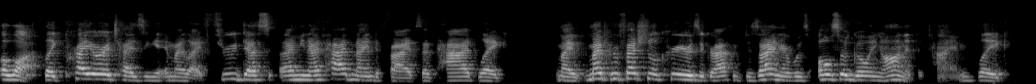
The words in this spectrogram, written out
a lot like prioritizing it in my life through desk i mean i've had nine to fives i've had like my my professional career as a graphic designer was also going on at the time like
